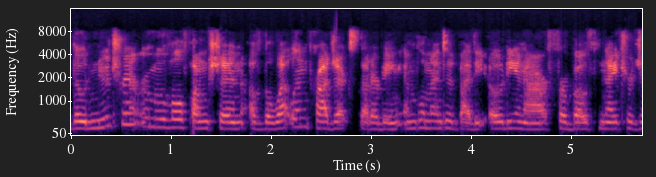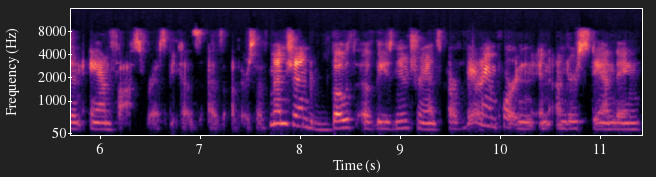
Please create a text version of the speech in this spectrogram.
the nutrient removal function of the wetland projects that are being implemented by the ODNR for both nitrogen and phosphorus, because as others have mentioned, both of these nutrients are very important in understanding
